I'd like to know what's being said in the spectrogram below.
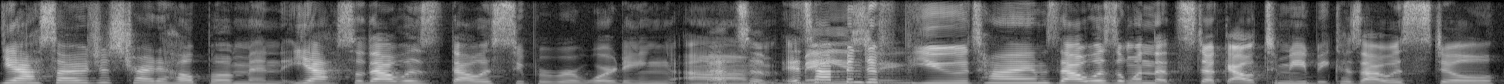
yeah so I would just try to help them and yeah so that was that was super rewarding. Um That's it's happened a few times. That was the one that stuck out to me because I was still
